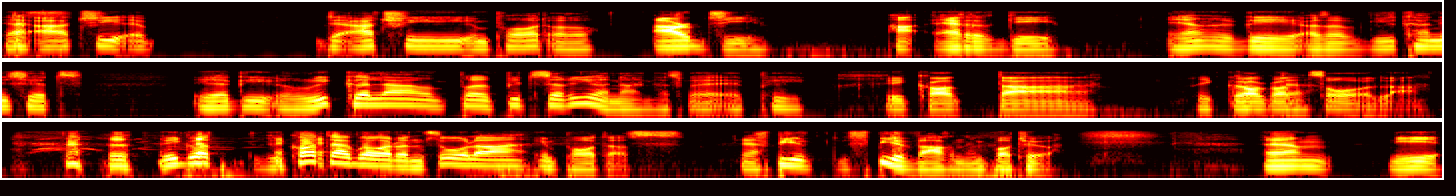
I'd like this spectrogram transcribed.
der Das- Archie, äh, der Archie Import, also RG. A- RG. RG, also wie kann ich jetzt RG, Ricola Pizzeria, nein, das wäre LP. Ricotta Ricotta. Gorgonzola. Ricotta Gorgonzola Importers. Ja. Spiel, Spielwarenimporteur. Ähm, nee,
